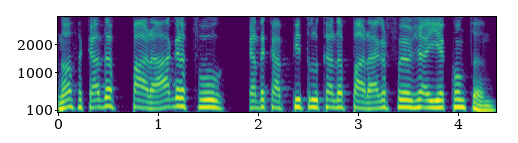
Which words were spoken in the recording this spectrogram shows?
Nossa, cada parágrafo cada capítulo, cada parágrafo eu já ia contando.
